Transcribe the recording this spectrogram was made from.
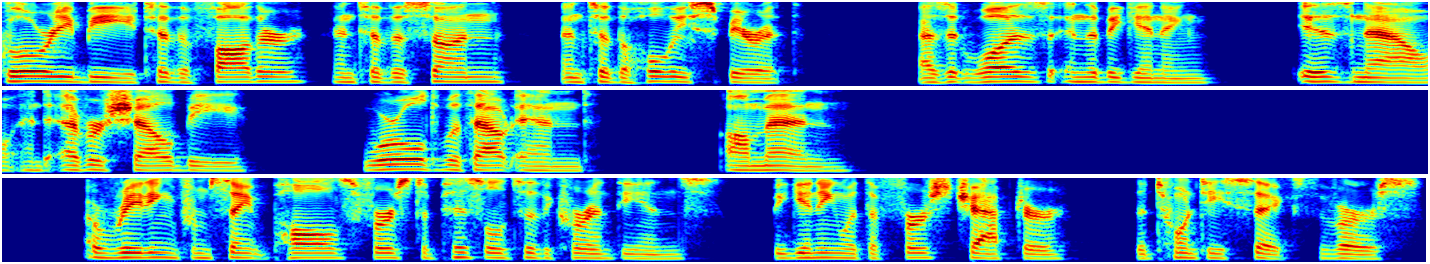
Glory be to the Father, and to the Son, and to the Holy Spirit, as it was in the beginning, is now, and ever shall be, world without end. Amen. A reading from St. Paul's first epistle to the Corinthians, beginning with the first chapter, the 26th verse.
